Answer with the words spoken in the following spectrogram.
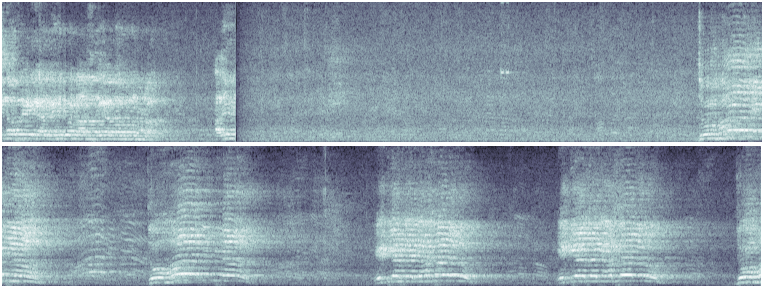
చిన్నపరెడ్డి గారు వేదిక రాష్ట్రంగా కోరుకుంటున్నాం అదే జోహార్ ఇండియా జోహార్ ఇండియా ఎన్టీఆర్ గారి ఆశయాలు ఎన్టీఆర్ గారి ఆశయాలు జోహార్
